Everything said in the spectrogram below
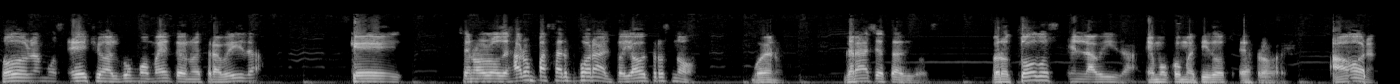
todos lo hemos hecho en algún momento de nuestra vida, que se nos lo dejaron pasar por alto y a otros no. Bueno, gracias a Dios. Pero todos en la vida hemos cometido errores. Ahora,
